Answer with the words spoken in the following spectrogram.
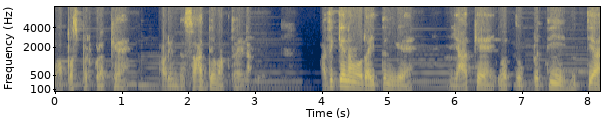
ವಾಪಸ್ ಪಡ್ಕೊಳ್ಳೋಕ್ಕೆ ಅವರಿಂದ ಸಾಧ್ಯವಾಗ್ತಾ ಇಲ್ಲ. ಅದಕ್ಕೆ ನಾವು ರೈತನಿಗೆ ಯಾಕೆ ಇವತ್ತು ಪ್ರತಿ ನಿತ್ಯ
